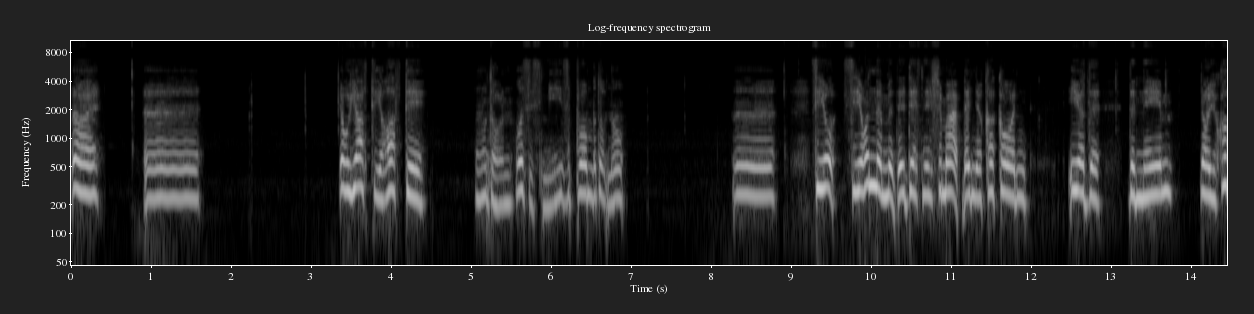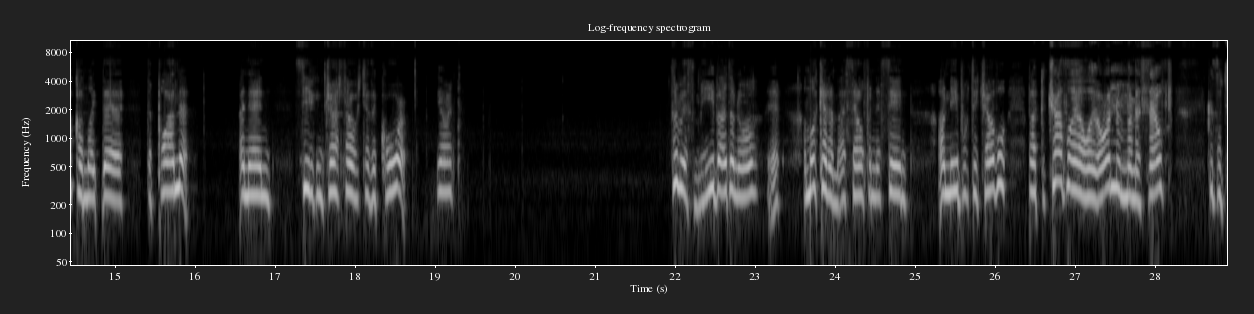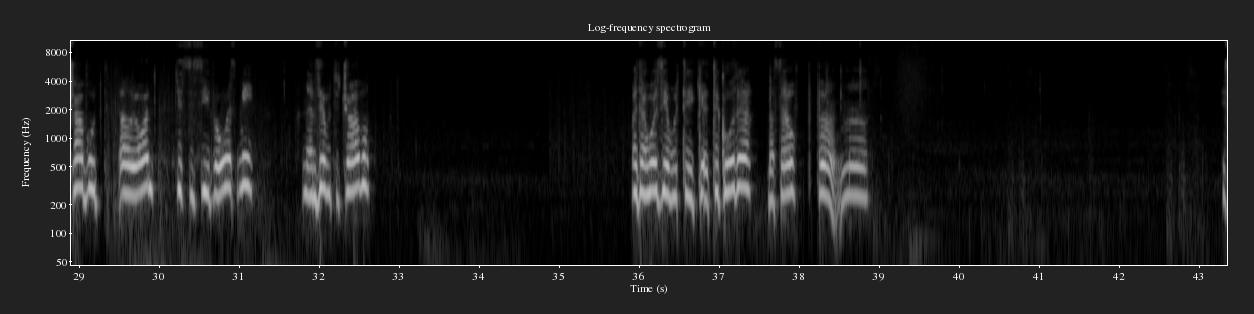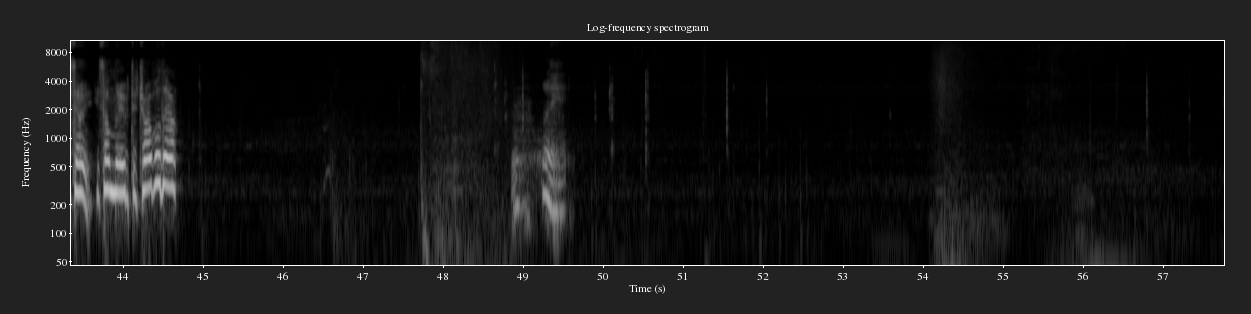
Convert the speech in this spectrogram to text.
alright. Uh, oh, you have to, you have to. Hold on, what's this me? Is a problem? I don't know. Uh, see, o- see on the, the destination map, then you click on either the, the name, no, you click on like the, the planet, and then see if you can transfer to the court yard. So it's me, but I don't know. Yeah. I'm looking at myself and it's saying unable to travel, but I could travel early on with myself, because I travelled early on just to see if it was me, and I was able to travel. But I was able to get to go there myself, but uh, he's, he's only able to travel there. Right.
